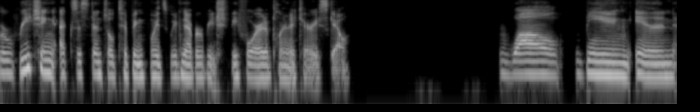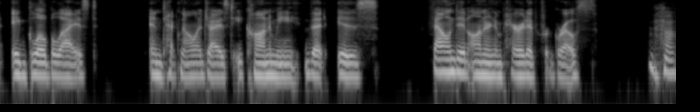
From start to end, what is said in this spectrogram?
we're reaching existential tipping points we've never reached before at a planetary scale while being in a globalized and technologized economy that is founded on an imperative for growth mm-hmm.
